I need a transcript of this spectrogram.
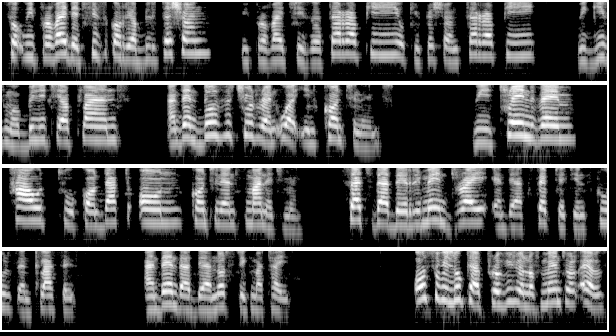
So we provided physical rehabilitation, we provide physiotherapy, occupation therapy, we give mobility plans, and then those children who are incontinent, we train them how to conduct on continence management such that they remain dry and they're accepted in schools and classes, and then that they are not stigmatized. Also, we looked at provision of mental health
